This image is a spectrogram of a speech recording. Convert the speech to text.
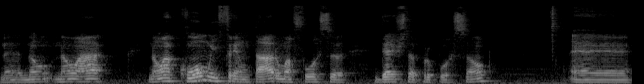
Né? Não, não, há, não há como enfrentar uma força desta proporção. É,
